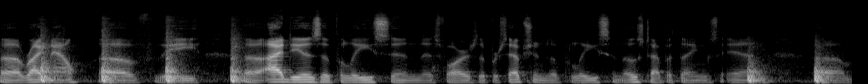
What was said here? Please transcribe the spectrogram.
uh, right now, of the, uh, ideas of police and as far as the perceptions of police and those type of things, and, um,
